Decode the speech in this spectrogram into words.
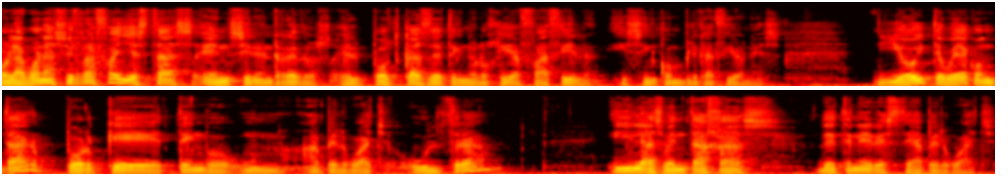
Hola, buenas, soy Rafa y estás en Sin Enredos, el podcast de tecnología fácil y sin complicaciones. Y hoy te voy a contar por qué tengo un Apple Watch Ultra y las ventajas de tener este Apple Watch.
